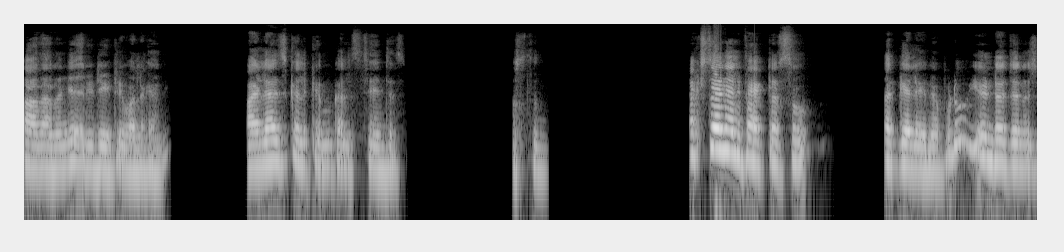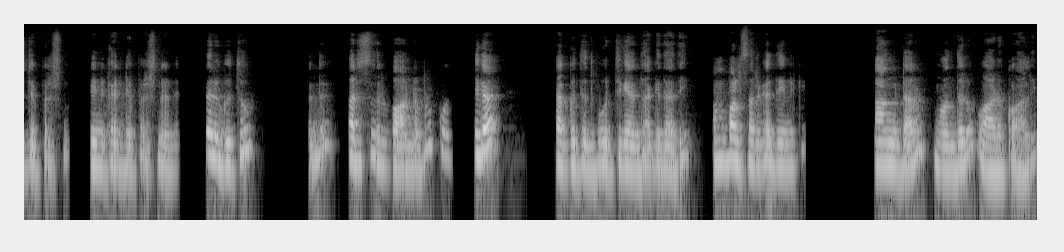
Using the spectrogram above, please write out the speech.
సాధారణంగా ఎరిడేటరీ వల్ల కానీ బయలాజికల్ కెమికల్స్ చేంజెస్ వస్తుంది. ఎక్స్టర్నల్ ఫ్యాక్టర్స్ తగ్గా లేనప్పుడు ఎండోజనస్ డిప్రెషన్ క్లినికల్ డిప్రెషన్ అనేది పెరుగుతూ పరిస్థితులు బాగున్నప్పుడు కొద్దిగా తగ్గుతుంది పూర్తిగా ఏం తగ్గుతుంది అది. కంపల్సరిగా దీనికి లాంగ్ టర్మ్ మందులు వాడుకోవాలి.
